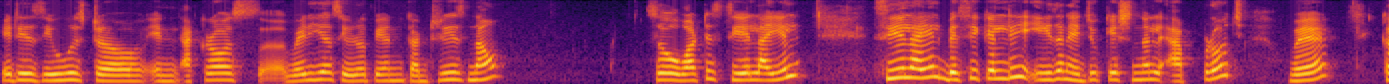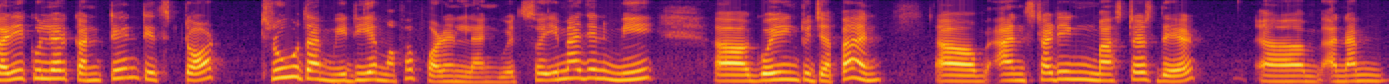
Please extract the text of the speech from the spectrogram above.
It is used in across various European countries now. So, what is CLIL? CLIL basically is an educational approach where curricular content is taught through the medium of a foreign language. So, imagine me uh, going to Japan uh, and studying masters there um, and I am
